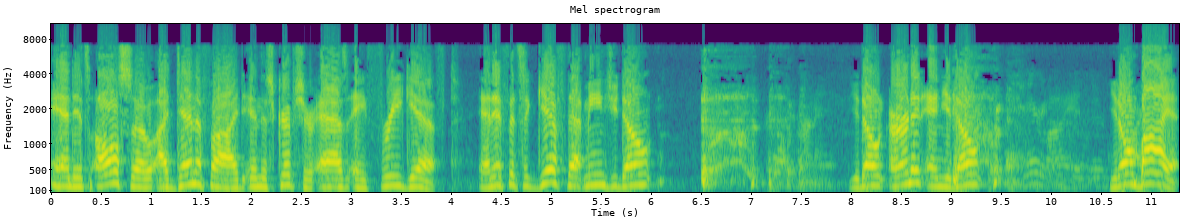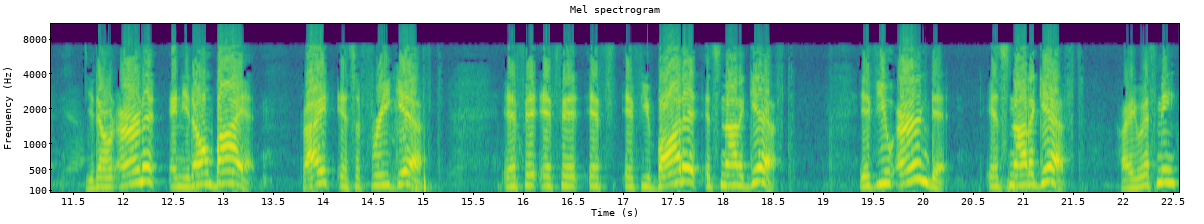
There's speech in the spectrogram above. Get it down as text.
And it's also identified in the scripture as a free gift. And if it's a gift, that means you don't you don't earn it and you don't you don't buy it. You don't earn it and you don't buy it. Right? It's a free gift. If it if it if if you bought it, it's not a gift. If you earned it, it's not a gift. Are you with me?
